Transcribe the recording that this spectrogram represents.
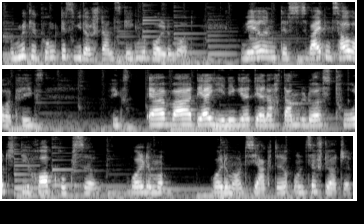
und Mittelpunkt des Widerstands gegen Voldemort während des Zweiten Zaubererkriegs. Er war derjenige, der nach Dumbledores Tod die Horcruxe Voldemort, Voldemorts jagte und zerstörte.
